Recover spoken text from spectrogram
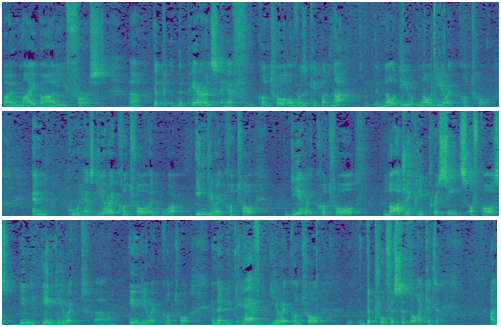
by my body first. Uh, the, the parents have control over the kid, but not, no, di- no direct control. And who has direct control and, or indirect control? Direct control logically precedes, of course, in, indirect, uh, indirect control and that we have direct control, the proof is simple. I can say, I,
